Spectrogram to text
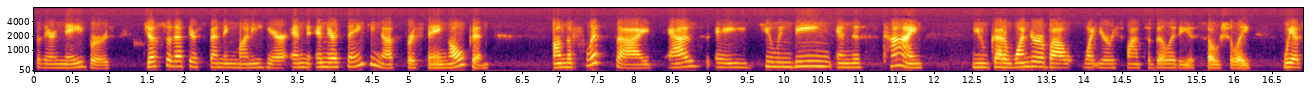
for their neighbors just so that they're spending money here and and they're thanking us for staying open. On the flip side, as a human being in this time, you've got to wonder about what your responsibility is socially. We have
